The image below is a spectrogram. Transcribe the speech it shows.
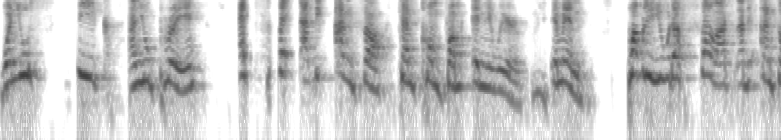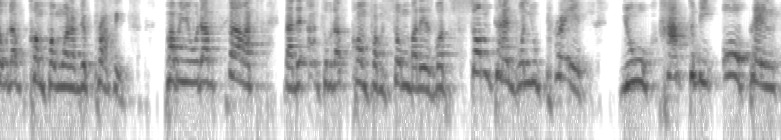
When you speak and you pray, expect that the answer can come from anywhere. Amen. Probably you would have thought that the answer would have come from one of the prophets. Probably you would have thought that the answer would have come from somebody else. But sometimes when you pray, you have to be open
